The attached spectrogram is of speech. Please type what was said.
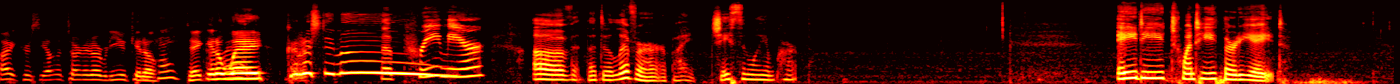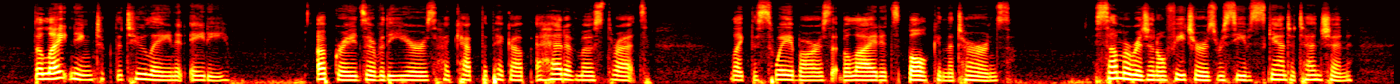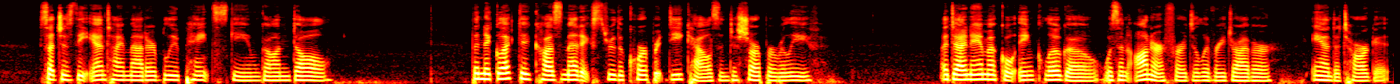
All right, Christy, I'm going to turn it over to you, kiddo. Okay. Take it All right. away, Christy Lou. The premiere of The Deliverer by Jason William Karpf. AD 2038. The Lightning took the two lane at 80. Upgrades over the years had kept the pickup ahead of most threats, like the sway bars that belied its bulk in the turns. Some original features received scant attention, such as the antimatter blue paint scheme gone dull. The neglected cosmetics threw the corporate decals into sharper relief. A dynamical ink logo was an honor for a delivery driver and a target.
